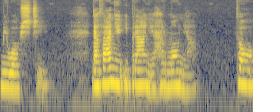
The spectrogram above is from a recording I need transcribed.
miłości, dawanie i branie, harmonia, to,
